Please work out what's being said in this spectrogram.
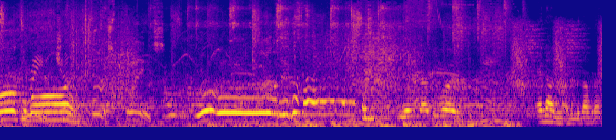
Place. Iya satu boy Enon ada ditabrak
